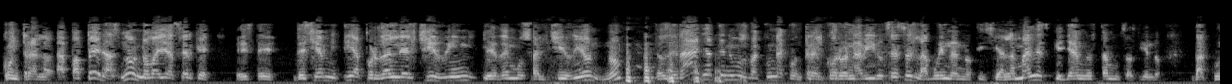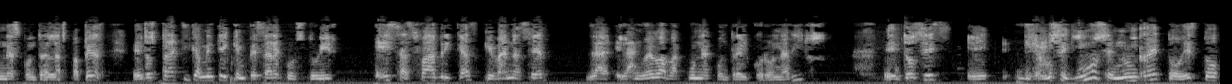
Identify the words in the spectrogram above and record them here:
contra las paperas, ¿no? No vaya a ser que, este, decía mi tía, por darle el chirrín, le demos al chirrión, ¿no? Entonces, ah, ya tenemos vacuna contra el coronavirus, esa es la buena noticia. La mala es que ya no estamos haciendo vacunas contra las paperas. Entonces, prácticamente hay que empezar a construir esas fábricas que van a ser la, la nueva vacuna contra el coronavirus. Entonces, eh, digamos, seguimos en un reto. Esto,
